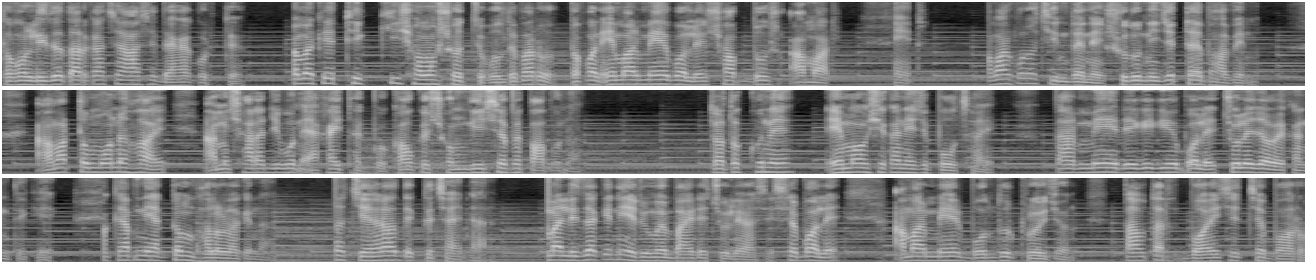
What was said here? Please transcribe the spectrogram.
তখন লিজা তার কাছে আসে দেখা করতে। আমাকে ঠিক কি সমস্যা হচ্ছে বলতে পারো? তখন এমার মেয়ে বলে, সব দোষ আমার। আমার কোনো চিন্তা নেই, শুধু নিজেরটাই ভাবেন। আমার তো মনে হয় আমি সারা জীবন একাই থাকব, কাউকে সঙ্গী হিসেবে পাবো না। ততক্ষণে এমাও সেখানে এসে পৌঁছায়। তার মেয়ে রেগে গিয়ে বলে, চলে যাও এখান থেকে। ওকে আপনি একদম ভালো লাগে না। তার চেহারাও দেখতে চায় না। আমার লিজাকে নিয়ে রুমের বাইরে চলে আসে। সে বলে, আমার মেয়ের বন্ধুর প্রয়োজন। তাও তার বয়সের চেয়ে বড়।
